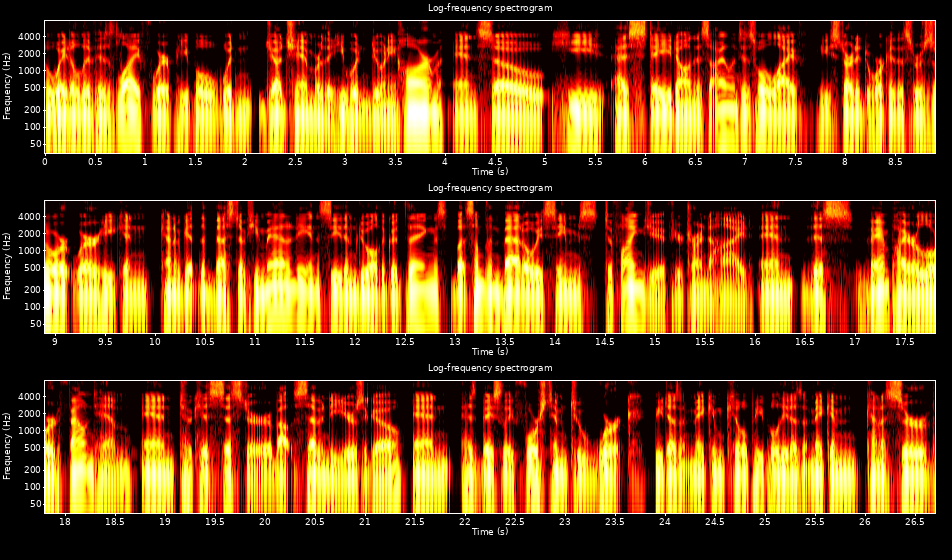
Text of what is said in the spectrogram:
a way to live his life where people wouldn't judge him or that he wouldn't do any harm. And so he has stayed on this island his whole life. He started to work at this resort where he can kind of get the best of humanity and see them do all the good things. But something bad always seems to find you if you're trying to hide. And this vampire lord found him and took his sister about 70 years ago and has basically forced him to work. He doesn't make him kill people. He doesn't make him kind of serve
